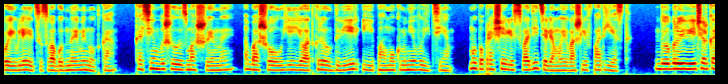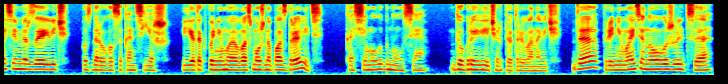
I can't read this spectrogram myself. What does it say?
появляется свободная минутка. Касим вышел из машины, обошел ее, открыл дверь и помог мне выйти. Мы попрощались с водителем и вошли в подъезд. «Добрый вечер, Касим Мирзаевич», – поздоровался консьерж. «Я так понимаю, вас можно поздравить?» Касим улыбнулся. «Добрый вечер, Петр Иванович. Да, принимайте нового жильца.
